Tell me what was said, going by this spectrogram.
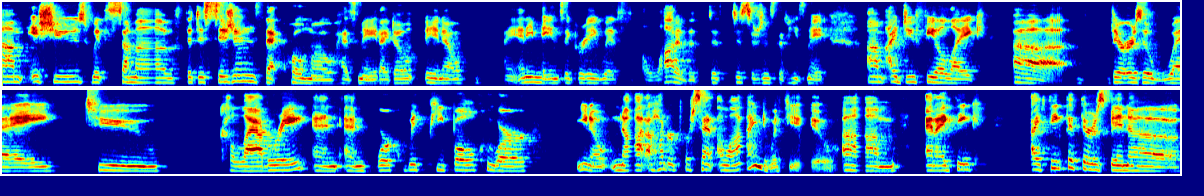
um, issues with some of the decisions that Cuomo has made, I don't, you know, by any means agree with a lot of the decisions that he's made. Um, I do feel like uh, there is a way to collaborate and and work with people who are you know not 100% aligned with you um, and i think i think that there's been a,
